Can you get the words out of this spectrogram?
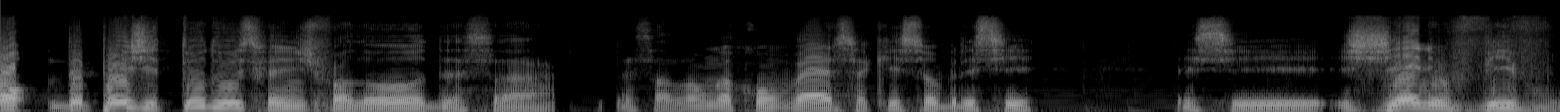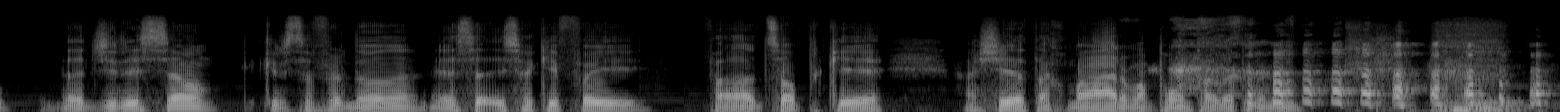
Bom, depois de tudo isso que a gente falou, dessa, dessa longa conversa aqui sobre esse, esse gênio vivo da direção, Christopher Nolan, essa, isso aqui foi falado só porque a Sheila tá com uma arma apontada pra mim.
